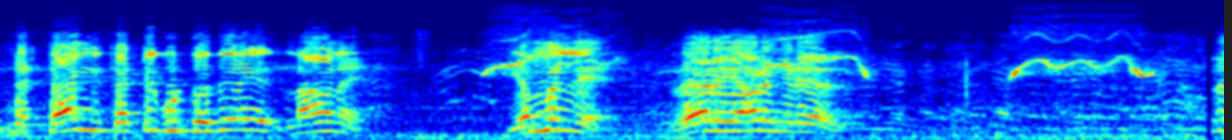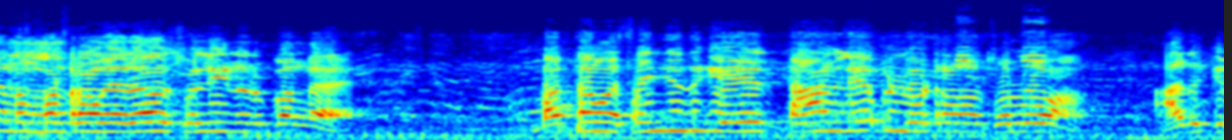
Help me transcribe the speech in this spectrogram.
இந்த டேங்க் கட்டி கொடுத்தது நானு. எம்எல்ஏ வேற யாரும் கிடையாது. பண்றவங்க ஏதாவது சொல்லின்னு இருப்பாங்க. மத்தவங்க செஞ்சதுக்கு தான் லேபிள் ஓட்டுறவன் சொல்லுவான். அதுக்கு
